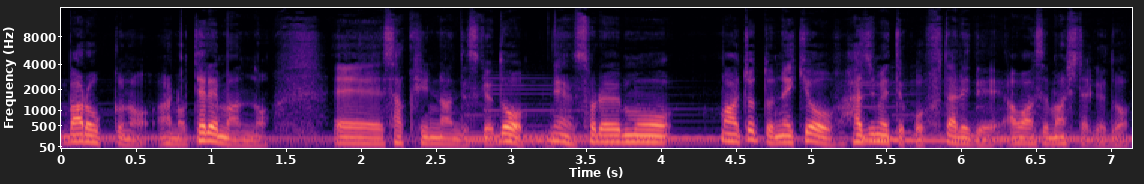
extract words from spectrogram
バロックのあのテレマンの、えー、作品なんですけど、ね、それもまあちょっとね今日初めてこう2人で合わせましたけど、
